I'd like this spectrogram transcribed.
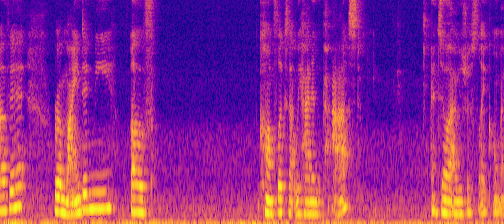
of it reminded me of conflicts that we had in the past. And so I was just like, oh my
